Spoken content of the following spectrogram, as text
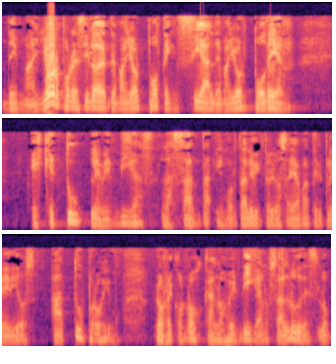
de mayor, por decirlo, de, de mayor potencial, de mayor poder, es que tú le bendigas la santa, inmortal y victoriosa llama triple de Dios a tu prójimo, lo reconozcas, los bendiga, los saludes, lo,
